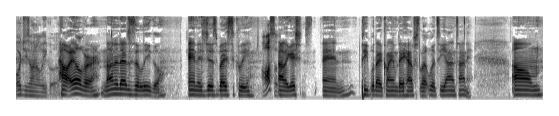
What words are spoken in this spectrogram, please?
Orgies aren't illegal. However, none of that is illegal, and it's just basically Awesome. allegations and people that claim they have slept with Ti and Tiny. Um,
